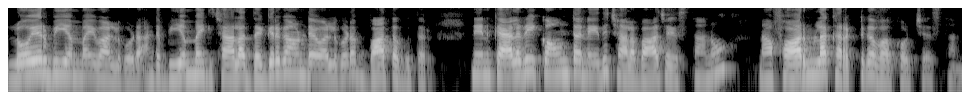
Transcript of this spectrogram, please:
లోయర్ బిఎంఐ వాళ్ళు కూడా అంటే బిఎంఐకి చాలా దగ్గరగా ఉండే వాళ్ళు కూడా బాగా తగ్గుతారు. నేను క్యాలరీ కౌంట్ అనేది చాలా బాగా చేస్తాను. నా ఫార్ములా కరెక్ట్గా వర్కౌట్ చేస్తాను.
